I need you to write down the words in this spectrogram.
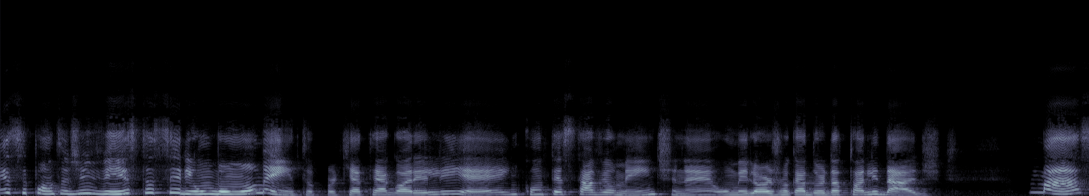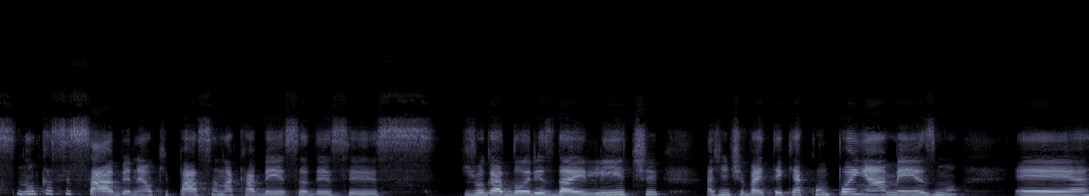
Nesse ponto de vista, seria um bom momento, porque até agora ele é incontestavelmente né, o melhor jogador da atualidade. Mas nunca se sabe né, o que passa na cabeça desses jogadores da elite. A gente vai ter que acompanhar mesmo é,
